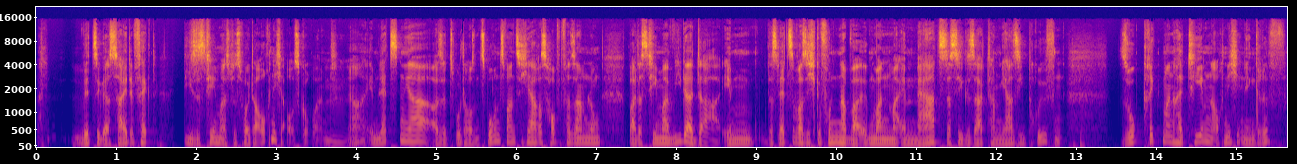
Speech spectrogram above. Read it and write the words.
witziger Side-Effekt, dieses Thema ist bis heute auch nicht ausgeräumt. Mhm. Ja, Im letzten Jahr, also 2022 Jahreshauptversammlung, war das Thema wieder da. Im, das letzte, was ich gefunden habe, war irgendwann mal im März, dass sie gesagt haben, ja, sie prüfen. So kriegt man halt Themen auch nicht in den Griff,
